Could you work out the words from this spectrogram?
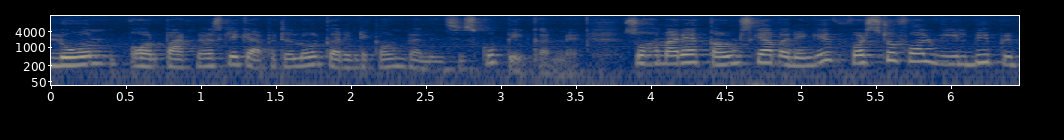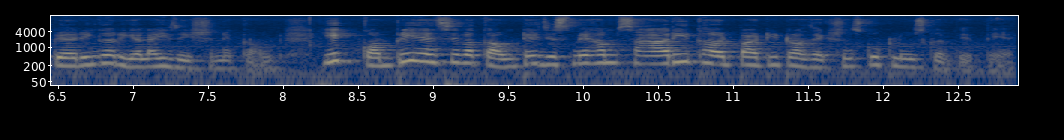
लोन और पार्टनर्स के कैपिटल और करंट अकाउंट बैलेंसेस को पे करना है। सो so, हमारे अकाउंट्स क्या बनेंगे? First of all we'll be preparing a realisation account ये कॉम्प्रीहेंसिव अकाउंट है जिसमें हम सारी थर्ड पार्टी ट्रांजेक्शन को क्लोज कर देते हैं।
